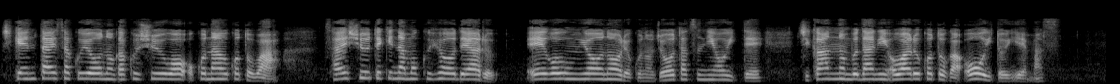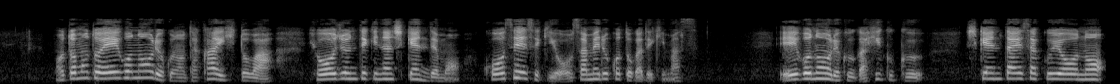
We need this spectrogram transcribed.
試験対策用の学習を行うことは、最終的な目標である英語運用能力の上達において、時間の無駄に終わることが多いと言えます。もともと英語能力の高い人は、標準的な試験でも好成績を収めることができます。英語能力が低く、試験対策用の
